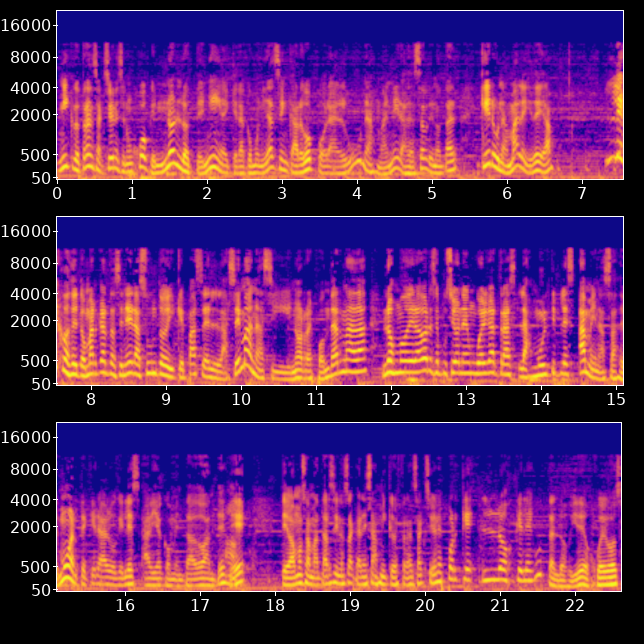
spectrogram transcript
microtransacciones en un juego que no lo tenía y que la comunidad se encargó por algunas maneras de hacerle notar que era una mala idea, Lejos de tomar cartas en el asunto y que pasen las semanas y no responder nada, los moderadores se pusieron en huelga tras las múltiples amenazas de muerte, que era algo que les había comentado antes de te vamos a matar si no sacan esas microtransacciones, porque los que les gustan los videojuegos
